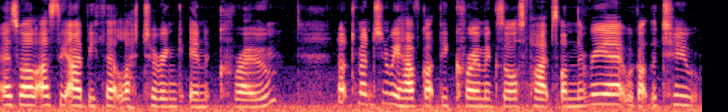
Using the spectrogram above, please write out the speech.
as well as the Ibiza lettering in chrome. Not to mention we have got the chrome exhaust pipes on the rear, we've got the two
